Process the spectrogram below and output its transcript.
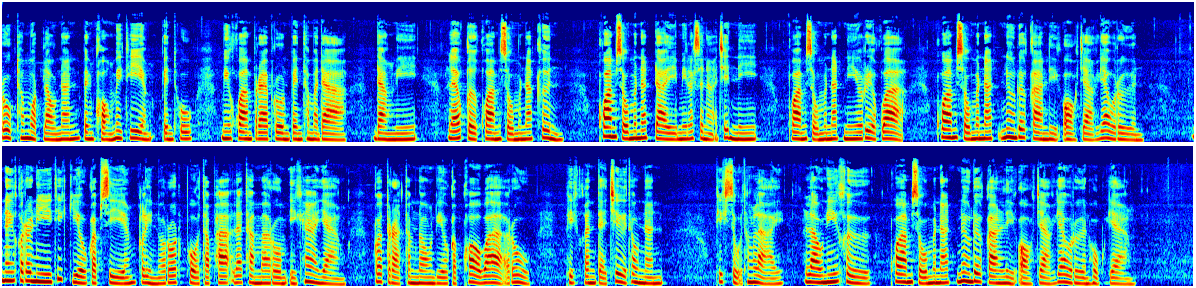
รูปทั้งหมดเหล่านั้นเป็นของไม่เที่ยง เป็นทุกข์ มีความแปรปรวนเป็นธรรมดา ดังนี้ แล้วเกิดความโสมนัสขึ้น ความโสมนัสใดมีลักษณะเช่นนี้ ความโสมนัสนี้เรียกว่า ความโสมนัสเนื่องด้วยการหลีกออกจากเย่าเรือน ในกรณีที่เกี่ยวกับเสียง กลิ่นรสโผฏฐะและธรรมารมอีกห้าอย่าง ก็ตรัสทำนองเดียวกับข้อว่ารูป ผิดกันแต่ชื่อเท่านั้น ภิกษุทั้งหลาย เหล่านี้คือ ความโสมนัสเนื่องด้วยการหลีกออกจากเย่าเรือนหกอย่าง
